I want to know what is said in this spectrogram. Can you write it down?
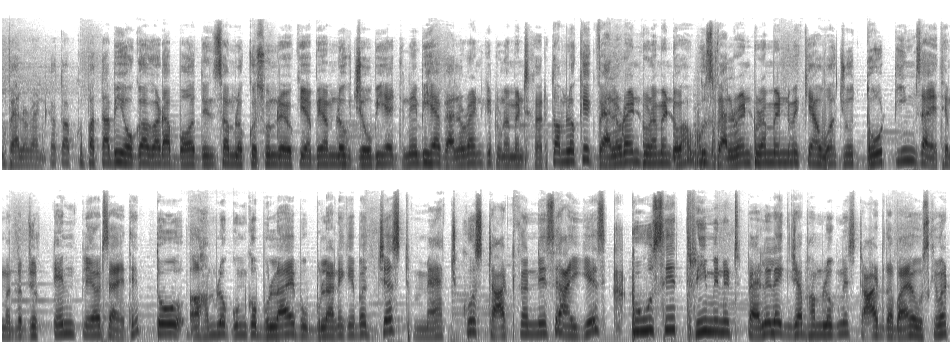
वेलोरेंट का तो आपको पता भी होगा अगर आप बहुत दिन से हम लोग को सुन रहे हो कि अभी हम लोग जो भी है इतने भी है वेलोरेंट के टूर्नामेंट्स कर तो हम लोग के एक वेलोरेंट टूर्नामेंट हुआ। उस वेलोरेंट टूर्नामेंट में क्या हुआ? जो दो टीम्स आए थे मतलब जो टेन प्लेयर्स आए थे तो हम लोग उनको बुलाए। बुलाने के बाद जस्ट मैच को स्टार्ट करने से आई गेस टू से थ्री मिनट्स पहले लाइक जब हम लोग ने स्टार्ट दबाया उसके बाद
